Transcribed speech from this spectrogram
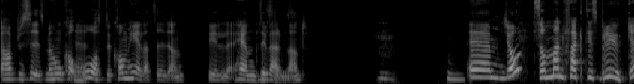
Ja, precis, men hon kom, Eh. återkom hela tiden till hem till Precis. Värmland. Mm. Eh, ja, Som man faktiskt brukar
